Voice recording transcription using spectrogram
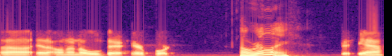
uh, on an old uh, airport. Oh, really? Yeah,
